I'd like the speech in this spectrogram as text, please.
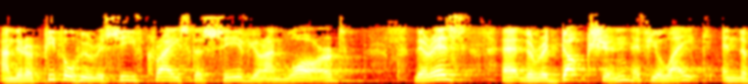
and there are people who receive Christ as Savior and Lord, there is uh, the reduction, if you like, in the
